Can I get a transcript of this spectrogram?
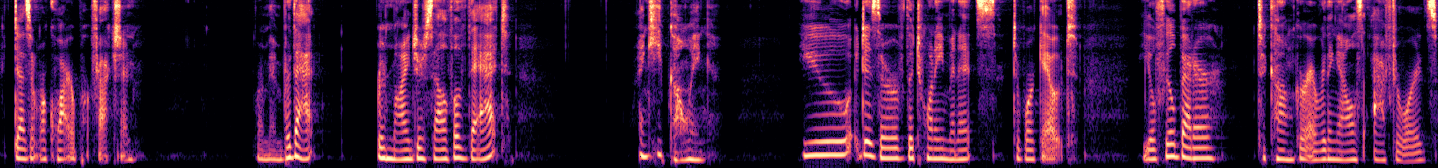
It doesn't require perfection. Remember that. Remind yourself of that and keep going. You deserve the 20 minutes to work out. You'll feel better to conquer everything else afterwards.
